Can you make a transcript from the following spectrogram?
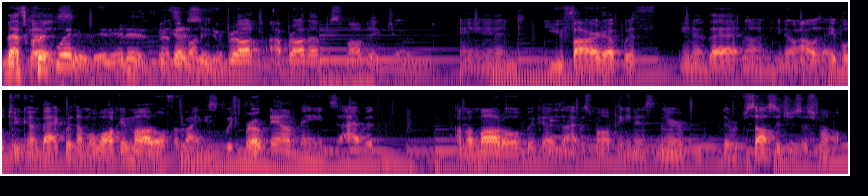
That's quick witted. It, it is. That's because funny. you brought I brought up a small dick joke, and you fired up with you know that, and I, you know I was able to come back with I'm a walking model for my which broke down means I have a I'm a model because I have a small penis and their their sausages are small.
